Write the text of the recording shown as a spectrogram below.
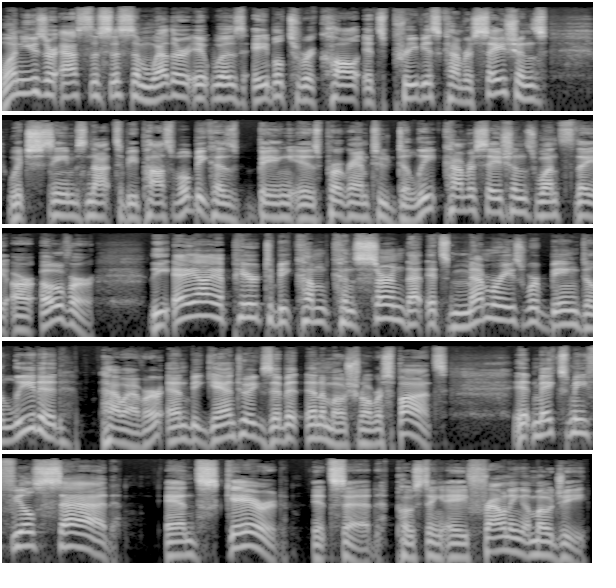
One user asked the system whether it was able to recall its previous conversations, which seems not to be possible because Bing is programmed to delete conversations once they are over. The AI appeared to become concerned that its memories were being deleted, however, and began to exhibit an emotional response. It makes me feel sad and scared, it said, posting a frowning emoji.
